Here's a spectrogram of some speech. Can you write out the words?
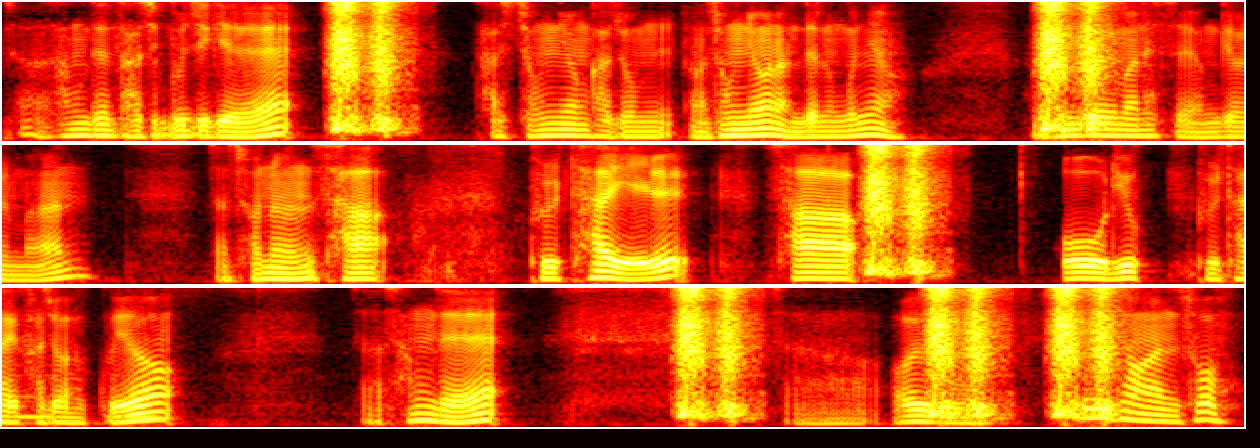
자, 상대는 다시 무지개. 다시 정령 가져옴, 아, 정령은 안 되는군요. 연결만 했어요, 연결만. 자, 저는 4 불타일 4, 5, 6 불타일 가져왔고요. 자, 상대. 자, 어이구. 신성한 소.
